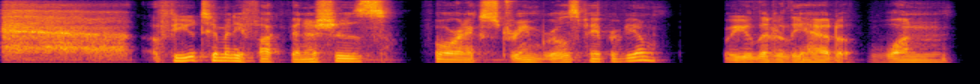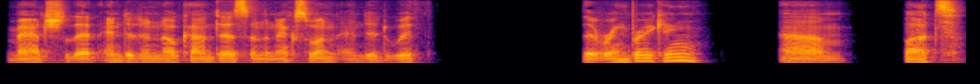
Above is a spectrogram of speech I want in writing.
a few too many fuck finishes for an Extreme Rules pay per view, where you literally had one match that ended in no contest and the next one ended with the ring breaking. Um, but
